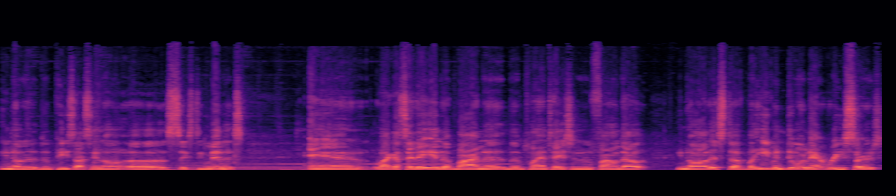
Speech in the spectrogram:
you know the, the piece I seen on uh, 60 Minutes, and like I said, they ended up buying the, the plantation and found out you know all this stuff. But even doing that research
